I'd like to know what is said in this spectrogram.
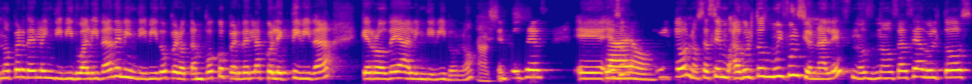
no perder la individualidad del individuo, pero tampoco perder la colectividad que rodea al individuo, ¿no? Entonces, Eh, claro. nos hace adultos muy funcionales, nos, nos, hace adultos,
